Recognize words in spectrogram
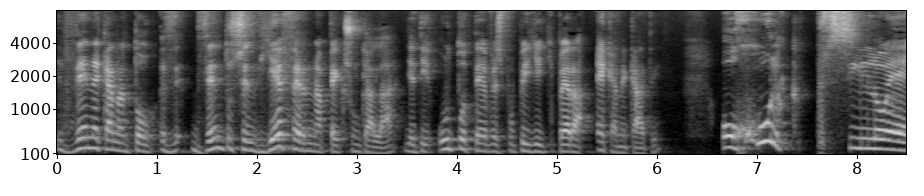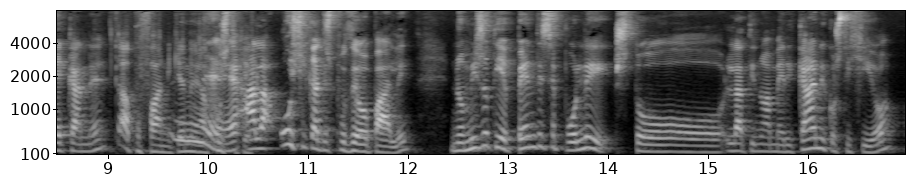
δεν έκαναν το, δε- δεν τους ενδιέφερε να παίξουν καλά, γιατί ούτε ο Τέβες που πήγε εκεί πέρα έκανε κάτι. Ο Χουλκ ψηλό έκανε, Κάπου φάνηκε, ναι, ακούστηκε. αλλά όχι κάτι σπουδαίο πάλι. Νομίζω ότι επένδυσε πολύ στο λατινοαμερικάνικο στοιχείο.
